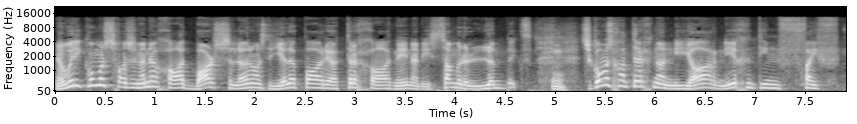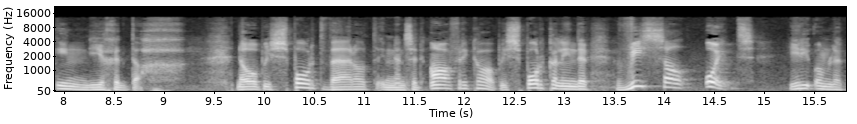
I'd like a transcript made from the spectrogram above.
Nou weet jy, kom ons ons het nou nou gehad Barcelona ons die hele paar jaar terug gehad nê na die Summer Olympics. Mm. So kom ons gaan terug na die jaar 1995. Nou op die sportwêreld en in Suid-Afrika op die sportkalender, wie sal ooit hierdie oomblik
